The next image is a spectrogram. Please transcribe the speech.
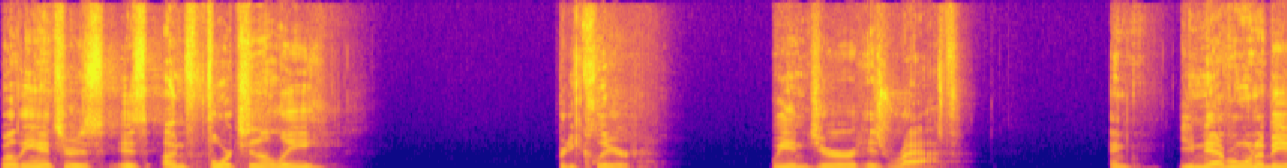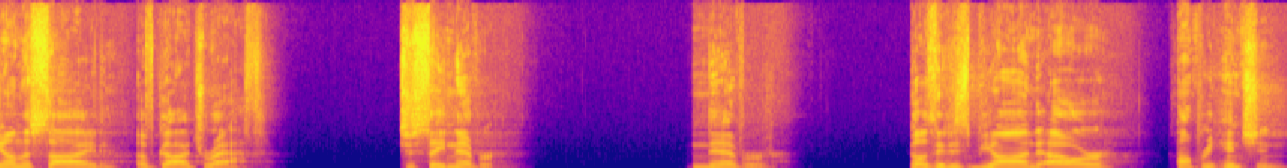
Well, the answer is, is unfortunately pretty clear. We endure his wrath. And you never want to be on the side of God's wrath. Just say never. Never because it is beyond our comprehension.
